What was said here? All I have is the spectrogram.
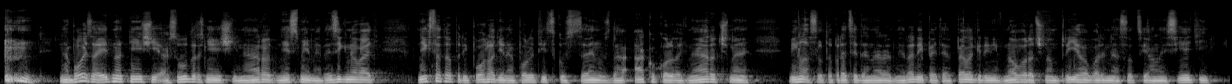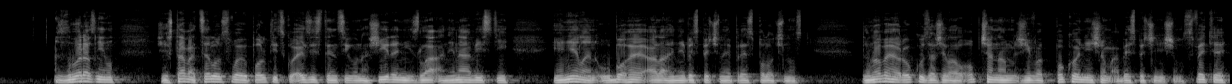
Na boj za jednotnejší a súdržnejší národ nesmieme rezignovať. Nech sa to pri pohľade na politickú scénu zdá akokoľvek náročné, vyhlásil to predseda Národnej rady Peter Pellegrini v novoročnom príhovore na sociálnej sieti. Zdôraznil, že stavať celú svoju politickú existenciu na šírení zla a nenávisti je nielen úbohé, ale aj nebezpečné pre spoločnosť. Do nového roku zaželal občanom život v pokojnejšom a bezpečnejšom svete,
